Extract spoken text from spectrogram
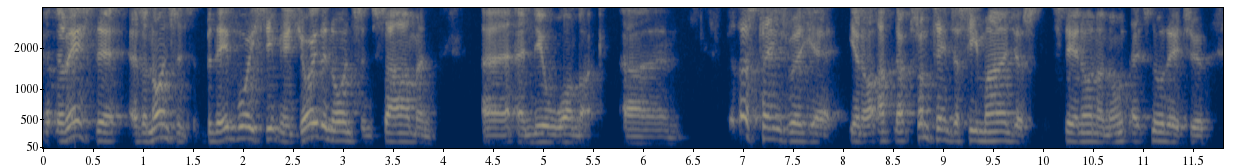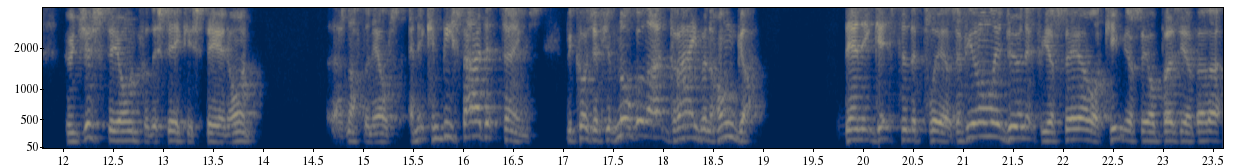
But the rest of it is a nonsense. But the boys seem to enjoy the nonsense, Sam and uh, and Neil Warnock. Um, but there's times where, yeah, you know, I, I- sometimes I see managers staying on, and on, it's no there too, who just stay on for the sake of staying on. There's nothing else. And it can be sad at times because if you've not got that drive and hunger, then it gets to the players. If you're only doing it for yourself or keeping yourself busy or that,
